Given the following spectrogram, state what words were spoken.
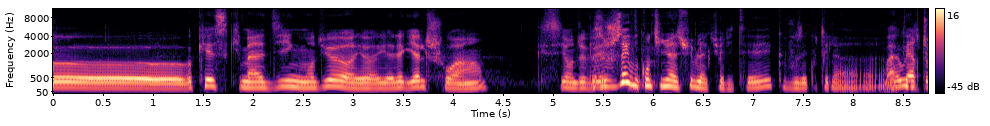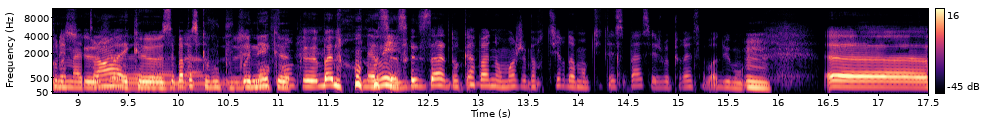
Euh... Qu'est-ce qui m'indigne? Mon Dieu, il y, y a le choix. Hein. Si on devait. Parce que je sais que vous continuez à suivre l'actualité, que vous écoutez la Bah oui, tous les matins et que c'est pas parce que vous mon que. que. Bah non, Bah oui. c'est- ça. Donc, ah bah non, moi je me retire dans mon petit espace et je veux plus rien savoir du monde. Hmm. Euh...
